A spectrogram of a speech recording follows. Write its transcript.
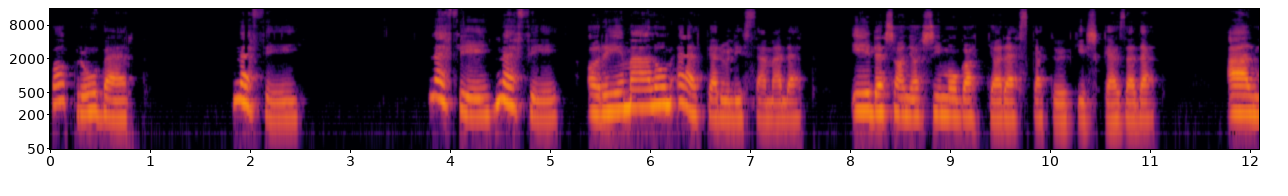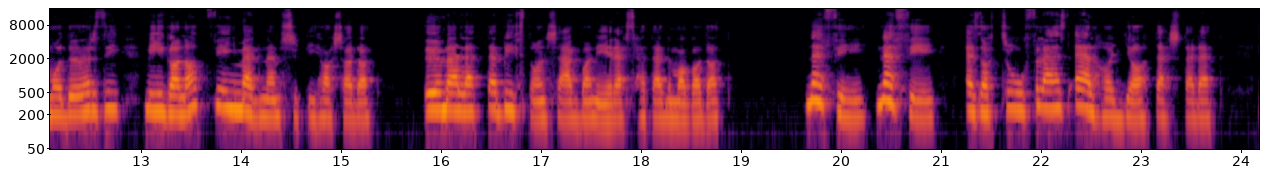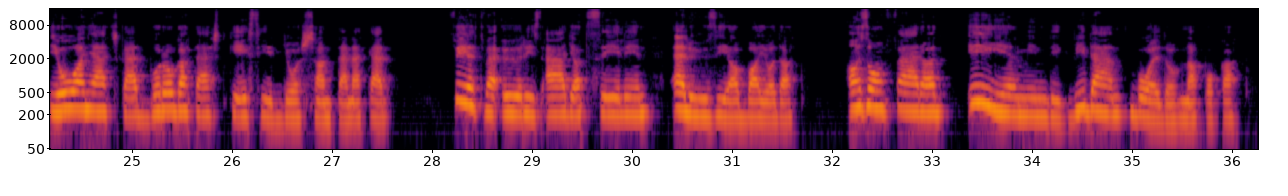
Pap Robert, ne félj! Ne félj, ne félj, a rémálom elkerüli szemedet. Édesanya simogatja reszkető kis kezedet. Álmod őrzi, míg a napfény meg nem süti hasadat. Ő mellette biztonságban érezheted magadat. Ne félj, ne félj, ez a csúfláz elhagyja a testedet. Jó anyácskát borogatást készít gyorsan te neked. Féltve őriz ágyat szélén, elűzi a bajodat. Azon fárad, éjjél mindig vidám, boldog napokat.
